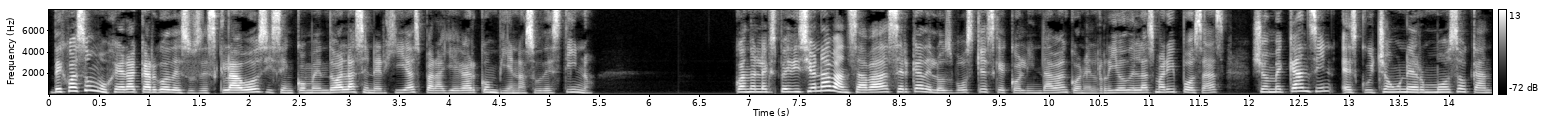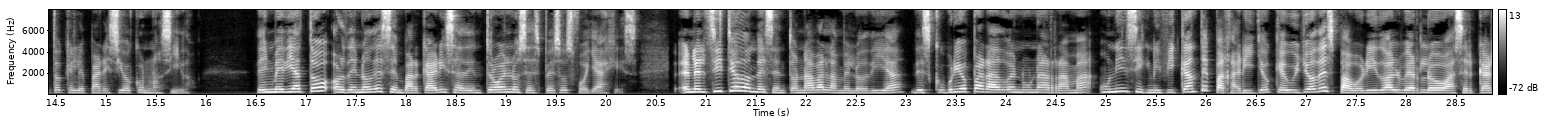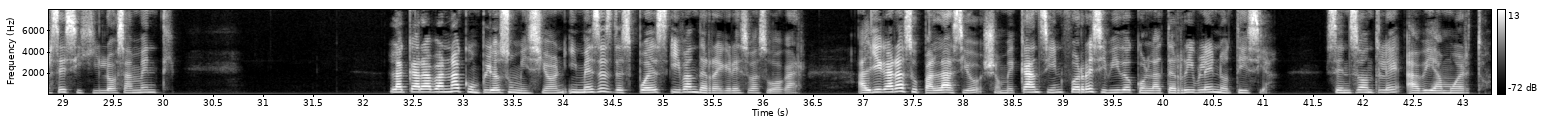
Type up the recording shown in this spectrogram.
Dejó a su mujer a cargo de sus esclavos y se encomendó a las energías para llegar con bien a su destino. Cuando la expedición avanzaba cerca de los bosques que colindaban con el río de las mariposas, Xomecantzin escuchó un hermoso canto que le pareció conocido. De inmediato ordenó desembarcar y se adentró en los espesos follajes. En el sitio donde se entonaba la melodía, descubrió parado en una rama un insignificante pajarillo que huyó despavorido al verlo acercarse sigilosamente. La caravana cumplió su misión y meses después iban de regreso a su hogar. Al llegar a su palacio, Xomecantzin fue recibido con la terrible noticia. Sensontle había muerto.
